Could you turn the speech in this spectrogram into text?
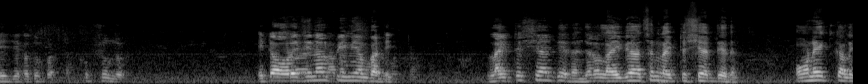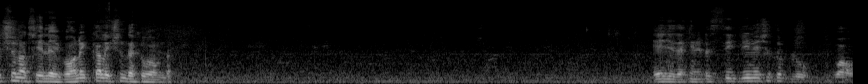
এই যেটা দোপাট্টা খুব সুন্দর। এটা অরিজিনাল প্রিমিয়াম বাটিক লাইভটা শেয়ার দিয়ে দেন যারা লাইভে আছেন লাইভটা শেয়ার দিয়ে দেন। অনেক কালেকশন আছে এই লাইভে অনেক কালেকশন দেখাবো আমরা। এই যে দেখেন, এটা সি গ্রিনের সাথে ব্লু ওয়াও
